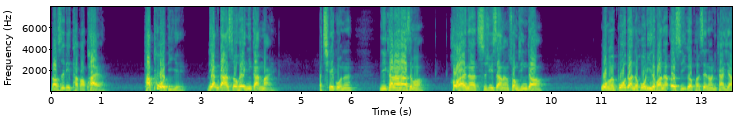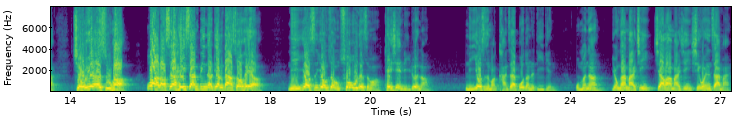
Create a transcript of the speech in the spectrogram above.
老师，你讨个派啊！它破底耶，量大收黑，你敢买？啊，结果呢？你看到它什么？后来呢，持续上涨创新高。我们波段的获利的话呢，二十一个 percent 哦。你看一下，九月二十五号，哇，老师啊，黑三兵的量大收黑啊！你又是用这种错误的什么 K 线理论啊？你又是什么砍在波段的低点？我们呢？勇敢买进，加码买进，新闻再买。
